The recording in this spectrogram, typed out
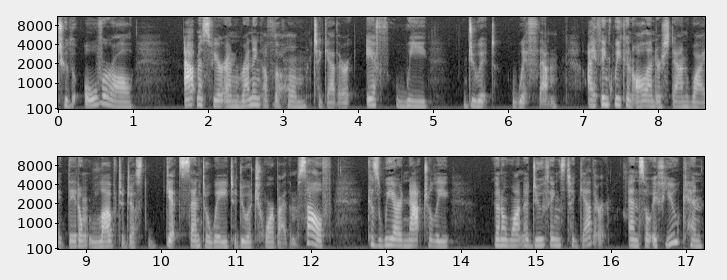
to the overall atmosphere and running of the home together if we do it with them. I think we can all understand why they don't love to just get sent away to do a chore by themselves because we are naturally going to want to do things together. And so if you can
